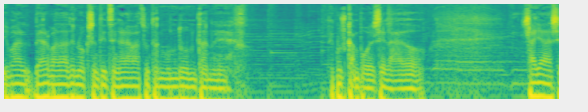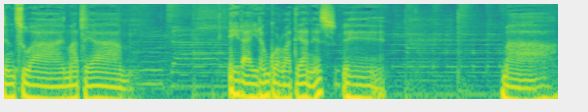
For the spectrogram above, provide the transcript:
igual behar bada denok sentitzen gara batzutan mundu hontan e, kanpo bezala edo zaila da zentzua ematea era iraunkor batean, ez? E, ba,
